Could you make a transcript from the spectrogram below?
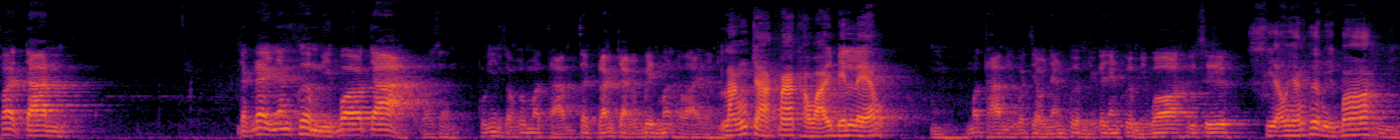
พระอาจารย์อยากได้หยังเพิ่มอีกบ่จ้าว่าซั่นผู้หญิงสองคนมาถามจากหลังจากเบนมาถวายแล้วหลังจากมาถวายเบนซ์แล้วอืมมาถามอีกว่าจะเอาหยังเพิ่มอยากได้หยังเพิ่มอีกบ่ซื้อสิเอาหยังเพิ่มอีกบ่ๆอืม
